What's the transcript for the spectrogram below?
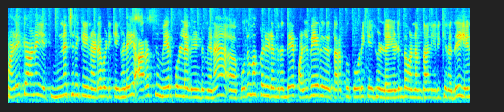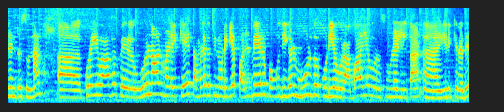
மழைக்கான முன்னெச்சரிக்கை நடவடிக்கைகளை அரசு மேற்கொள்ள வேண்டும் என பொதுமக்களிடமிருந்தே பல்வேறு தரப்பு கோரிக்கைகள் எழுந்த வண்ணம் தான் இருக்கிறது. ஏனென்று சொன்னால் குறைவாக ஒரு நாள் மழைக்கே தமிழகத்தினுடைய பல்வேறு பகுதிகள் மூழ்கக்கூடிய ஒரு அபாய ஒரு சூழலில் தான் அஹ், இருக்கிறது.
